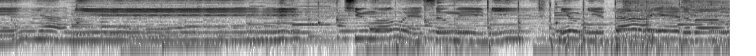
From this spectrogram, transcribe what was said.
င်ရမည်ရှုမောဝဲဆုံးမေးမည်မြို့မြေသားရဲ့တဘာဝ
